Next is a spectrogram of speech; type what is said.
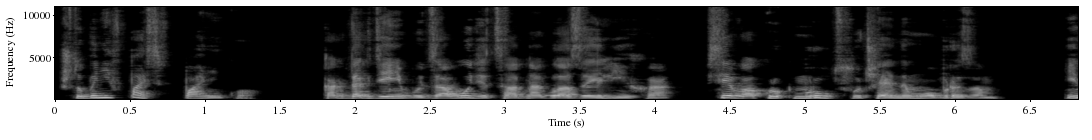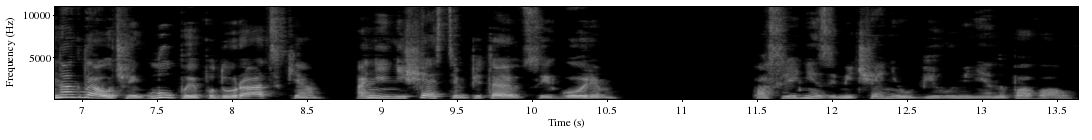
чтобы не впасть в панику. Когда где-нибудь заводится одноглазая лиха, все вокруг мрут случайным образом. Иногда очень глупо и по-дурацки. Они несчастьем питаются и горем. Последнее замечание убило меня на повал.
